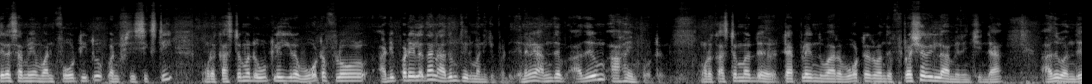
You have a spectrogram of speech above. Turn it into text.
சில சமயம் one forty to one sixty உங்களோட கஸ்டமர் வீட்டில் இருக்கிற வாட்டர் ஃப்ளோ அடிப்படையில் தான் அதுவும் தீர்மானிக்கப்படுது. எனவே அந்த அதுவும் ஆக இம்பார்ட்டன்ட் உங்களோட கஸ்டமர் டேப்லேருந்து வர வாட்டர் வந்து ப்ரெஷர் இல்லாமல் இருந்துச்சுன்னா அது வந்து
